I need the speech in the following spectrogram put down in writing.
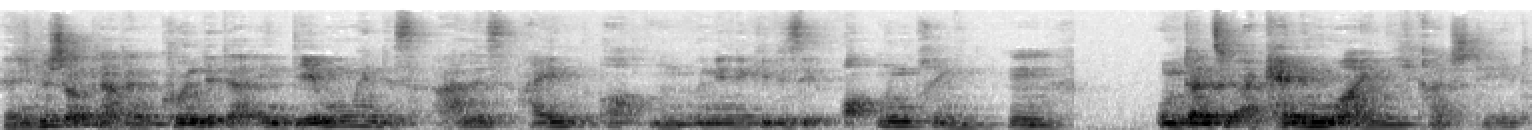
Dann ist mir schon klar, dann konnte der in dem Moment das alles einordnen und in eine gewisse Ordnung bringen, mhm. um dann zu erkennen, wo er eigentlich gerade steht.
